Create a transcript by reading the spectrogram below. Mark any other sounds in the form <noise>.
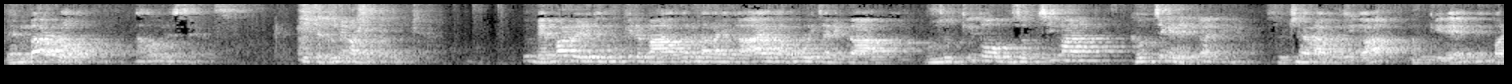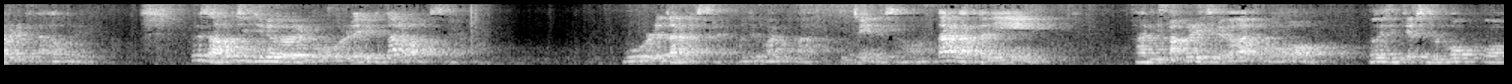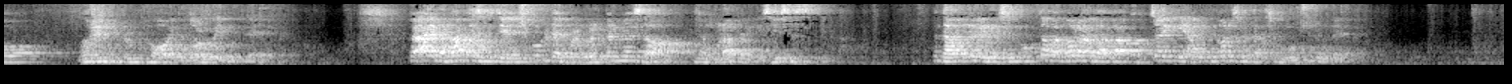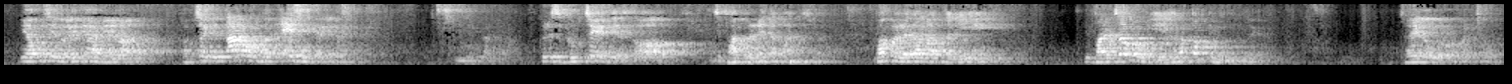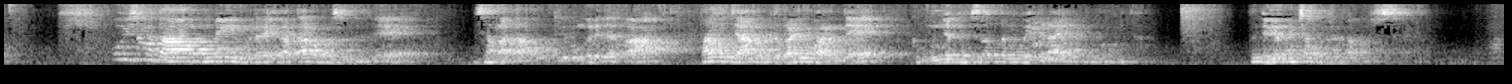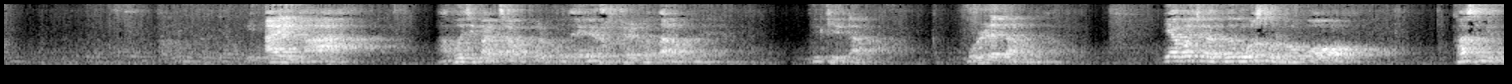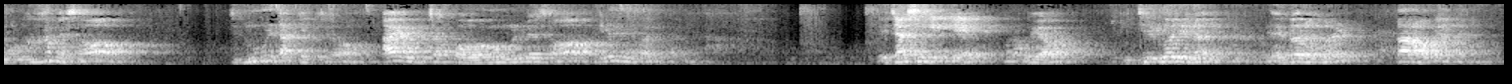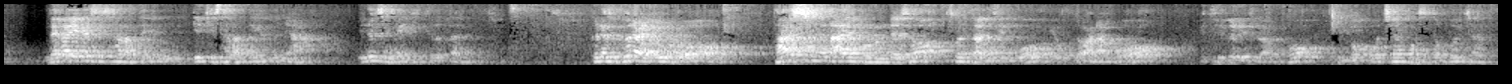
맨발로 나가버렸어요. 그때 눈이 왔었거든요. 그 맨발로 이렇게 눈길을 막 걸어 나가니까 아이가 보고 있자니까 무섭기도 무섭지만 걱정이 될 거 아니에요. 술 취한 아버지가 눈길에 맨발로 이렇게 나가버리니까. 그래서 아버지 뒤를 몰래 이렇게 따라가봤어요. 몰래 따라갔어요. 어디로 가는가 돼서 따라갔더니 한 막걸리 집에 가가지고 거기서 이제 술 먹고 노래 부르고 놀고 있는데 그 아이가 밖에서 이제 추운데 벌벌 떨면서 그냥 문 앞에 이렇게 서 있었습니다. 근데 아버지가 이렇게 술 먹다가 놀아다가 갑자기 아버지 노래 소리 같이 멈추는 거예요. 이 아버지가 왜냐하면 갑자기 따라오는 애 생각이 나요. 그래서 걱정이 돼서 이제 밖을 내다봤죠. 밖을 내다봤더니 이 발자국이 하나밖에 없는 거예요. 자기가 걸은 발자국. 어, 이상하다. 분명히 우리가 애가 따라오고 있었는데, 이상하다 하고 들bun거리다가 다시 이제 안으로 들어가려고 하는데, 그 문 옆에 서 떨고 있는 아이를 본 겁니다. 근데 왜 발자국이 하나밖에 없었어요? 이 아이가 아버지 발자국을 그대로 밟고 따라오는 거예요. 들킬까? 몰래 따라온다. 이 아버지가 그 모습을 보고 가슴이 울컥하면서 눈물이 났겠죠. 아이를 붙잡고 엉 울면서 이런 생각을 합니다. 내 자식에게 뭐라고요? 비틀거리는 내 걸음을 따라오게 한다. 내가 이래서 살아야 되겠, 이렇게 살아야 되겠느냐. 이런 생각이 들었다는 거죠. 그래서 그날 이후로 다시는 아이 보는 데서 소리도 안 지르고 욕도 안 하고 비틀거리지도 않고 길 먹고 체한 모습도 보이지 않고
